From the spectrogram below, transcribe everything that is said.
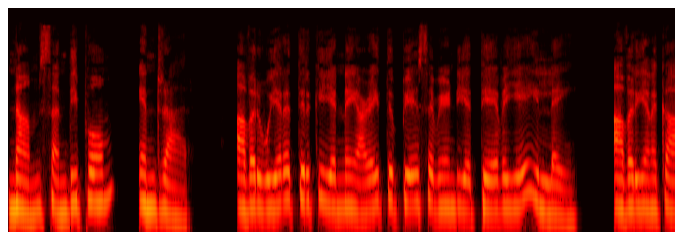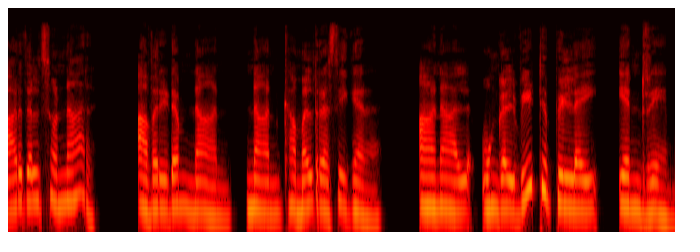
நாம் சந்திப்போம் என்றார். அவர் உயரத்திற்கு என்னை அழைத்து பேச வேண்டிய தேவையே இல்லை. அவர் எனக்கு ஆறுதல் சொன்னார். அவரிடம் நான் நான் கமல் ரசிகன். ஆனால் உங்கள் வீட்டு பிள்ளை என்றேன்.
